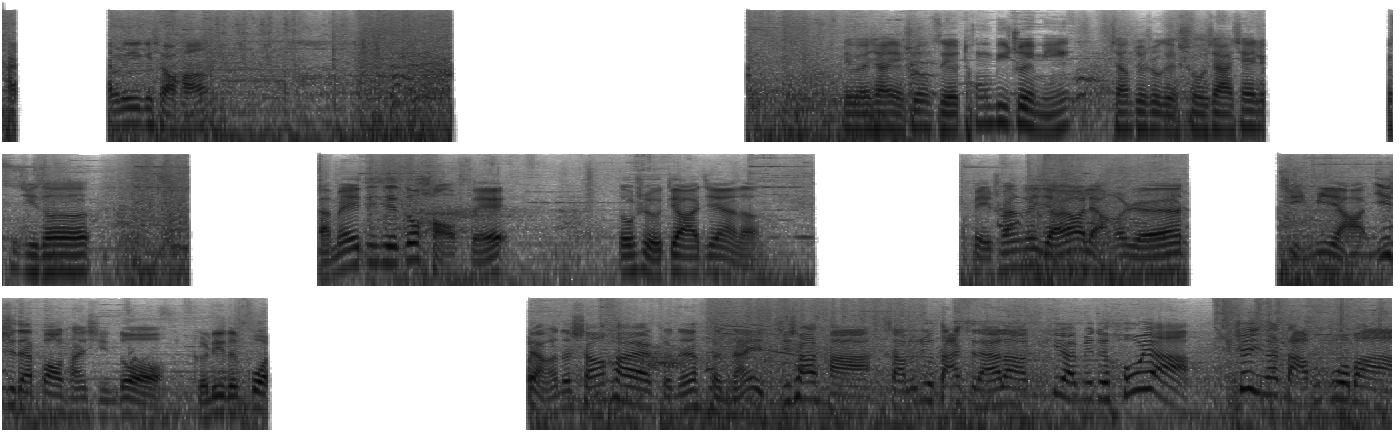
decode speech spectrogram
还留了一个小航。李文强也是用自己的通臂坠名将对手给收下，先在自己的两们 ADC 都好肥，都是有第二件了。北川跟瑶瑶两个人紧密啊，一直在抱团行动，格力的过。两个的伤害可能很难以击杀他，下路又打起来了。Kia 面对 Hoya，这应该打不过吧？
